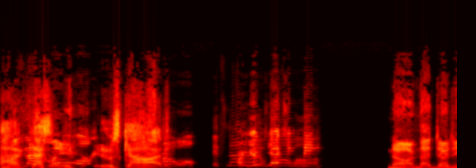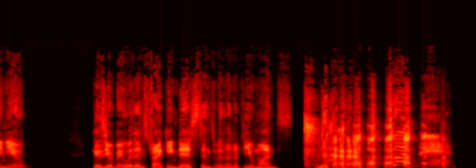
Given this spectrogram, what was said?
Ah, that's Exactly. burritos. God. Raul, it's not. are you judging Wawa. me? No, I'm not judging you because you'll be within striking distance within a few months. Good man.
